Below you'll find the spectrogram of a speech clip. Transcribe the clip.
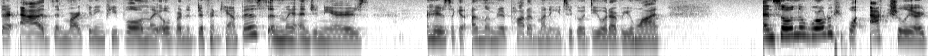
their ads and marketing people and like over on a different campus and the engineers, here's like an unlimited pot of money to go do whatever you want. And so in the world where people actually are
